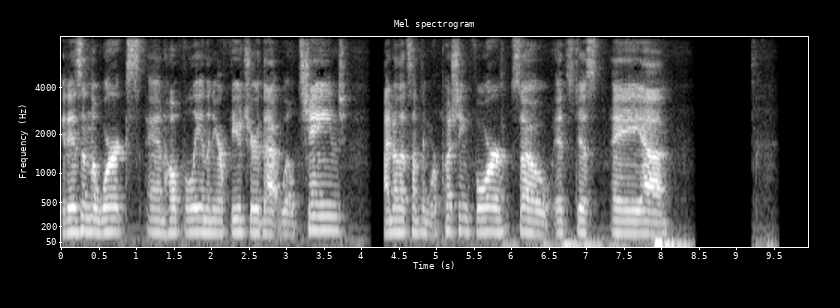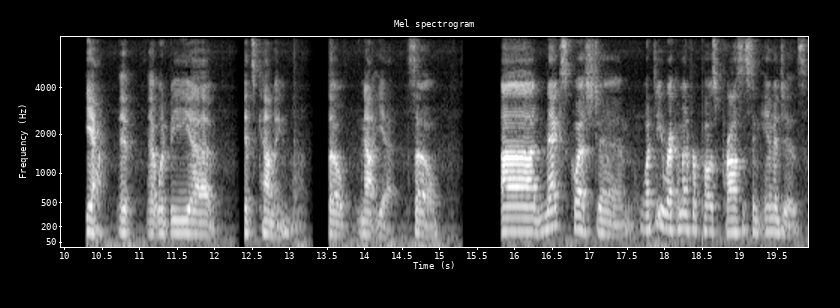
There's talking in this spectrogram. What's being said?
it is in the works, and hopefully in the near future that will change. I know that's something we're pushing for, so it's just a uh, yeah. It it would be uh, it's coming, so not yet. So uh, next question: What do you recommend for post processing images?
